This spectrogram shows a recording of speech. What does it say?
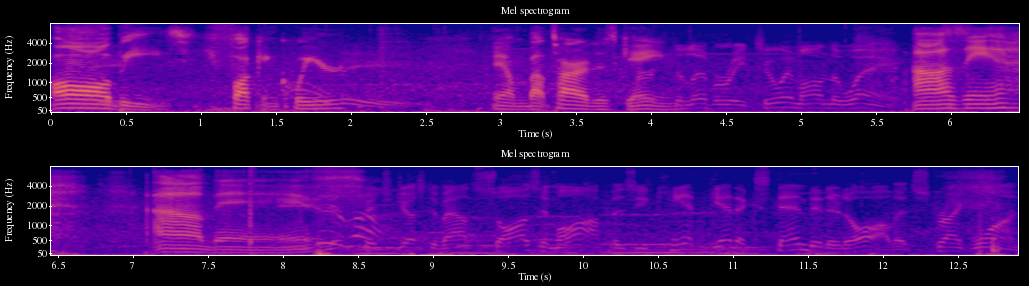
Albies. You fucking queer. Yeah, I'm about tired of this game. Delivery to him on the way. Ozzy Albies. pitch just about saws him off as he can't get extended at all. It's strike one.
